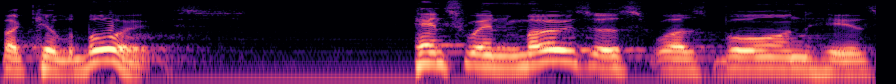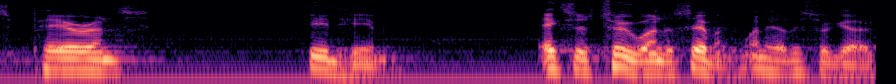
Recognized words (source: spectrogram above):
but kill the boys. Hence, when Moses was born, his parents hid him. Exodus 2 1 to 7. Wonder how this will go.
